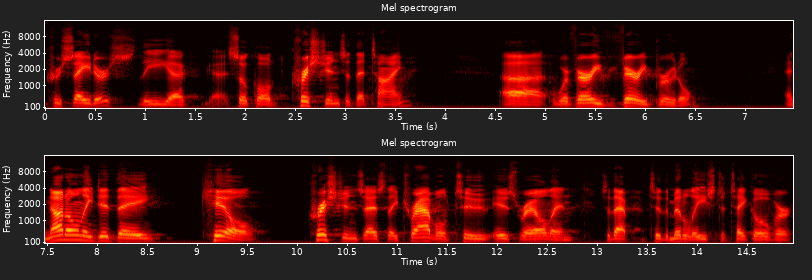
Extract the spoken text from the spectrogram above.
Crusaders, the uh, so called Christians at that time, uh, were very, very brutal. And not only did they kill Christians as they traveled to Israel and to, that, to the Middle East to take over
